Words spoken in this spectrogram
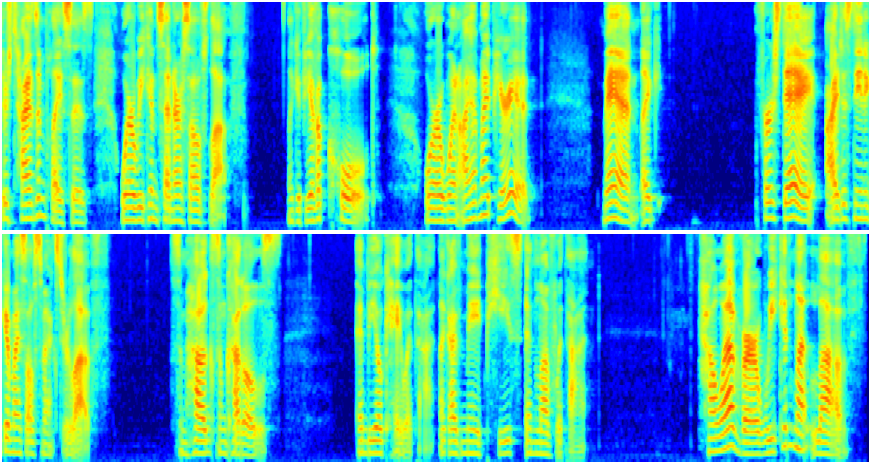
There's times and places where we can send ourselves love. Like if you have a cold or when I have my period, man, like first day, I just need to give myself some extra love, some hugs, some cuddles, and be okay with that. Like I've made peace and love with that. However, we can let love,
